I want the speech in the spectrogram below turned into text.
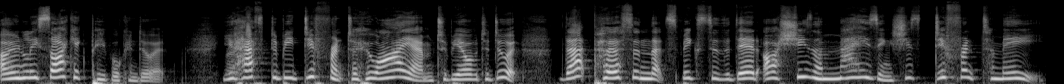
only psychic people can do it you have to be different to who I am to be able to do it. That person that speaks to the dead, oh, she's amazing. She's different to me.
